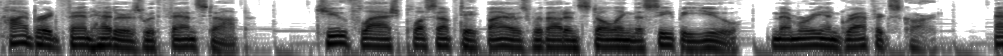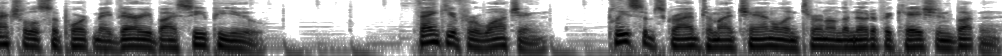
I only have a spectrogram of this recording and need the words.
hybrid fan headers with fan stop. Q-Flash Plus update BIOS without installing the CPU, memory and graphics card. Actual support may vary by CPU. Thank you for watching. Please subscribe to my channel and turn on the notification button.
